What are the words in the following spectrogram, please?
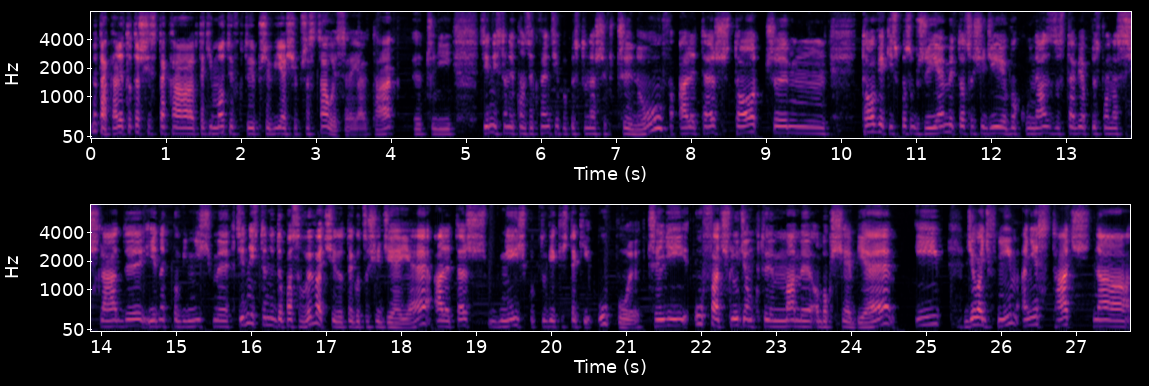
No tak, ale to też jest taka, taki motyw, który przewija się przez cały serial, tak? Y, czyli z jednej strony konsekwencje po prostu naszych czynów, ale też to, czy to, w jaki sposób żyjemy, to, co się dzieje wokół nas, zostawia po nas ślady i jednak powinniśmy z jednej strony dopasowywać się do tego, co się dzieje, ale też nie po prostu jakiś taki upór, czyli ufać ludziom, którym mamy obok siebie, i działać w nim, a nie stać na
